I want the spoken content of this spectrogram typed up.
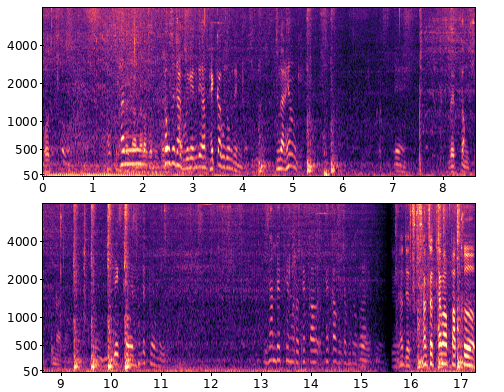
뭐 한. 평수는 잘 모르겠는데 한 100가구 정도 됩니다. 지금 분할 해 놓은 게. 예. 몇 평씩 분할은? 200평에서 300평 정도. 2, 300평으로 100가, 100가구 정도가. 지금 현재 상천 테마파크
